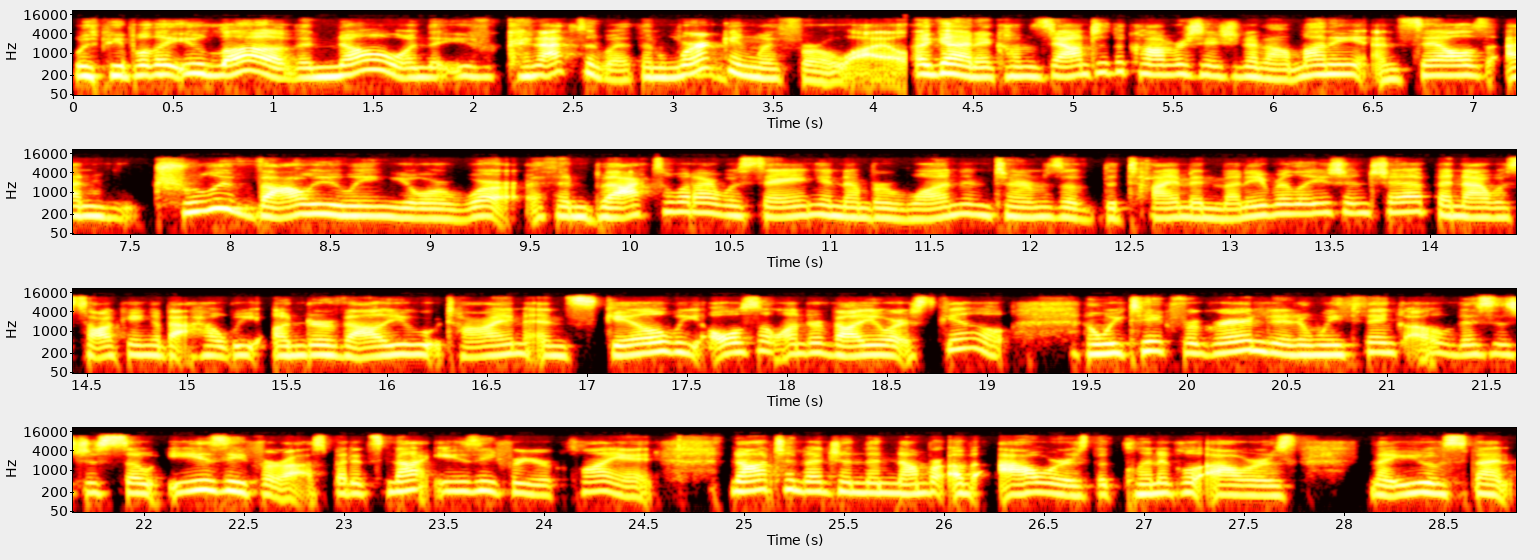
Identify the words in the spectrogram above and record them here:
with people that you love and know and that you've connected with and Mm-hmm. working with for a while. Again, it comes down to the conversation about money and sales and truly valuing your worth. And back to what I was saying in number one, in terms of the time and money relationship. And I was talking about how we undervalue time and skill. We also undervalue our skill and we take for granted and we think, oh, this is just so easy for us. But it's not easy for your client, not to mention the number of hours, the clinical hours that you have spent.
